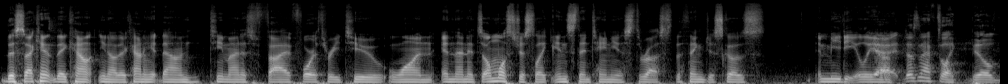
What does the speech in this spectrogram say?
the second they count, you know, they're counting it down T minus five, four, three, two, one, and then it's almost just like instantaneous thrust. The thing just goes immediately Yeah, up. it doesn't have to like build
